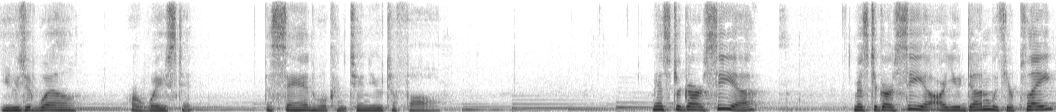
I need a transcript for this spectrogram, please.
Use it well or waste it. The sand will continue to fall. Mr. Garcia, Mr. Garcia, are you done with your plate?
